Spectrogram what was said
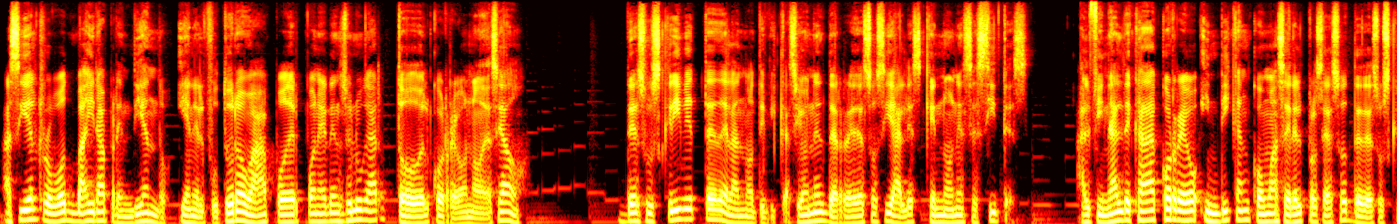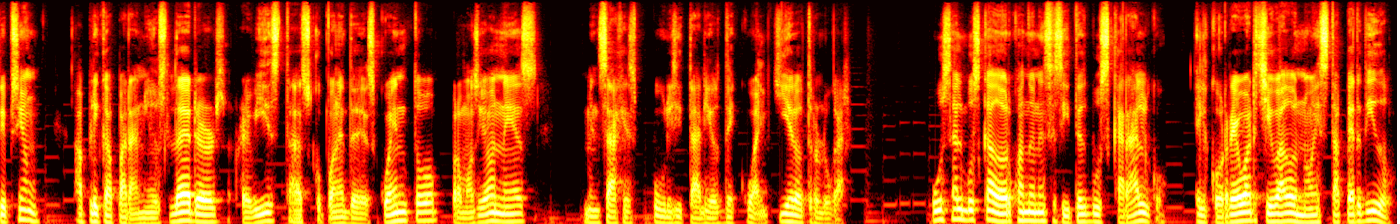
Así el robot va a ir aprendiendo y en el futuro va a poder poner en su lugar todo el correo no deseado. Desuscríbete de las notificaciones de redes sociales que no necesites. Al final de cada correo indican cómo hacer el proceso de desuscripción. Aplica para newsletters, revistas, cupones de descuento, promociones, mensajes publicitarios de cualquier otro lugar. Usa el buscador cuando necesites buscar algo el correo archivado no está perdido,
